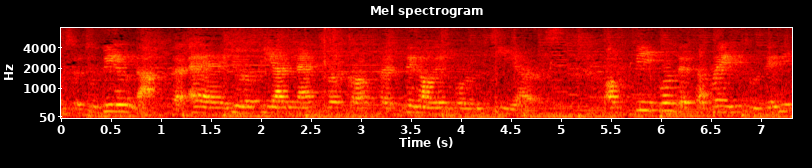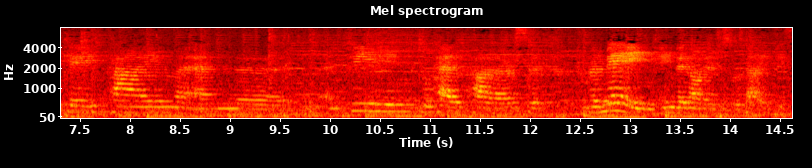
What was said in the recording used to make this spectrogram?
also to build up a European network of uh, the knowledge volunteers of people that are ready to dedicate time and, uh, and feeling to help others remain in the knowledge societies.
